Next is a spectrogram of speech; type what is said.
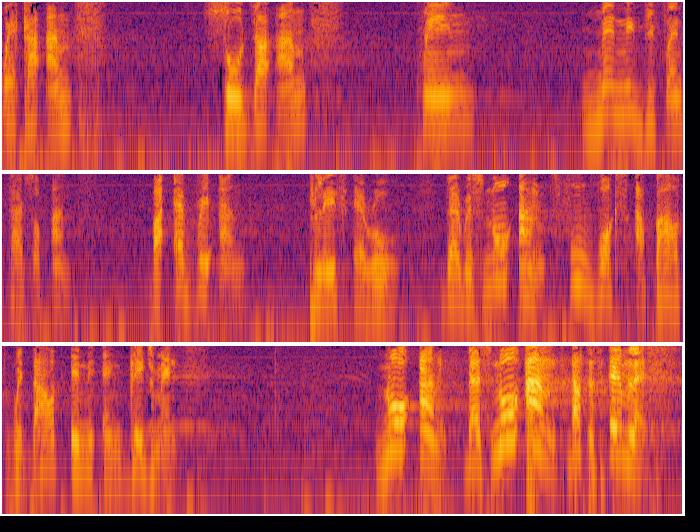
worker ants, soldier ants, queen, many different types of ants. But every ant plays a role. There is no ant who walks about without any engagement. No ant. There's no ant that is aimless.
